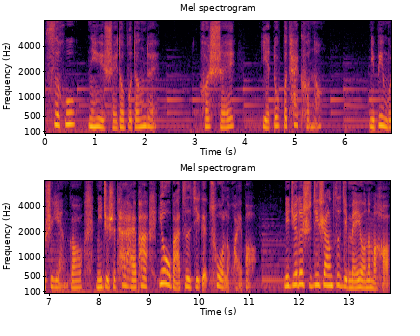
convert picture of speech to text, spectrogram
似乎你与谁都不登对，和谁，也都不太可能。你并不是眼高，你只是太害怕又把自己给错了怀抱。你觉得实际上自己没有那么好，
